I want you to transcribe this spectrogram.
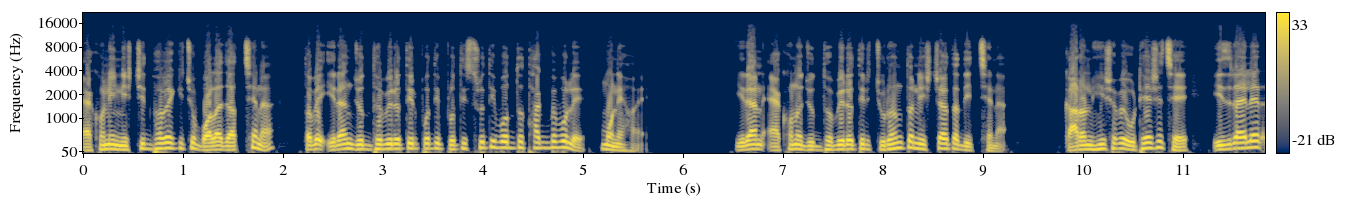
এখনই নিশ্চিতভাবে কিছু বলা যাচ্ছে না, তবে ইরান যুদ্ধবিরতির প্রতি প্রতিশ্রুতিবদ্ধ থাকবে বলে মনে হয়। ইরান এখনও যুদ্ধবিরতির চূড়ান্ত নিশ্চয়তা দিচ্ছে না। কারণ হিসেবে উঠে এসেছে ইসরায়েলের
